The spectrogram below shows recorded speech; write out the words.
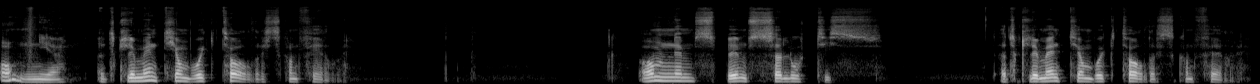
Omnia et clementium victoris confere. Omnem spem salutis et clementium victoris confere.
